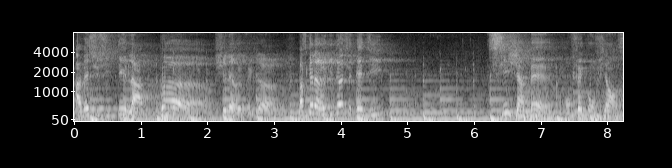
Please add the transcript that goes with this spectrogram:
avait suscité la peur chez les recruteurs. Parce que les recruteurs s'étaient dit, si jamais on fait confiance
